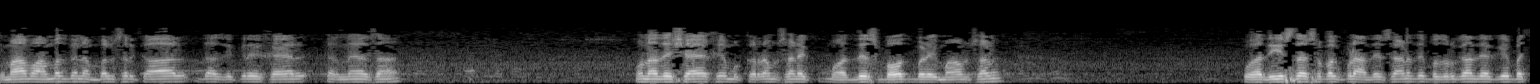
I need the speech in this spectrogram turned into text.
امام محمد بن امبل سرکار دا ذکر خیر کرنا اساں۔ انہوں دے شیخ مکرم سن ایک محدث بہت بڑے امام سن۔ وہ حدیث دا سبق پڑھا سن تے بزرگاں دے اگے بچ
